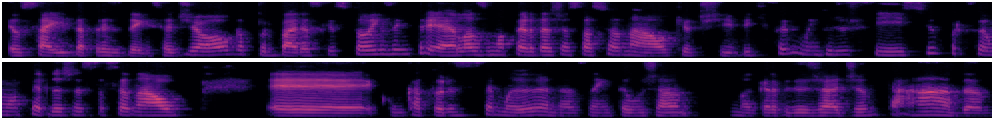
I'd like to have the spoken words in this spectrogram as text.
eu saí da presidência de Olga por várias questões, entre elas uma perda gestacional que eu tive, que foi muito difícil, porque foi uma perda gestacional é, com 14 semanas, né? então já uma gravidez já adiantada.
